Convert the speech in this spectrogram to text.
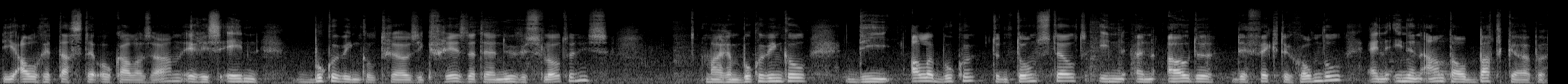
Die algen tasten ook alles aan. Er is één boekenwinkel trouwens, ik vrees dat hij nu gesloten is maar een boekenwinkel die alle boeken tentoonstelt in een oude defecte gondel en in een aantal badkuipen.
